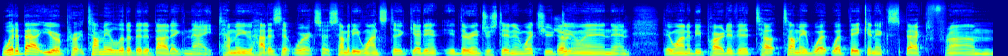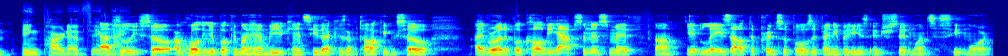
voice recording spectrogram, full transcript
What about your? Pro- tell me a little bit about Ignite. Tell me how does it work? So somebody wants to get in, they're interested in what you're Sure. doing, and they want to be part of it. Tell, tell me what, what they can expect from being part of Ignite. Absolutely. So I'm holding a book in my hand, but you can't see that because I'm talking. So I wrote a book called The Abstinence Myth. Um, it lays out the principles if anybody is interested and wants to see more.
